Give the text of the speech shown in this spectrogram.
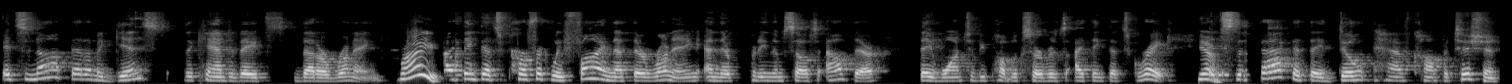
It's not that I'm against the candidates that are running. Right. I think that's perfectly fine that they're running and they're putting themselves out there. They want to be public servants. I think that's great. Yeah. It's the fact that they don't have competition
